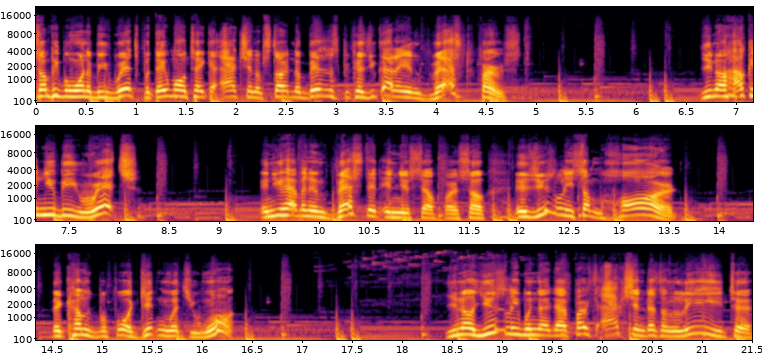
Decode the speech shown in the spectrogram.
Some people want to be rich, but they won't take an action of starting a business because you got to invest first. You know, how can you be rich and you haven't invested in yourself first? So it's usually something hard that comes before getting what you want. You know, usually when that, that first action doesn't lead to,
